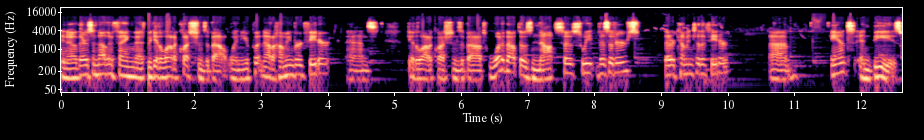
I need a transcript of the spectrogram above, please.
You know, there's another thing that we get a lot of questions about when you're putting out a hummingbird feeder and get a lot of questions about what about those not so sweet visitors that are coming to the feeder? Um, ants and bees.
